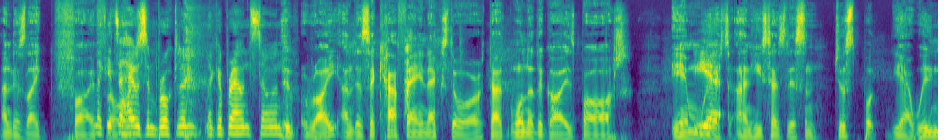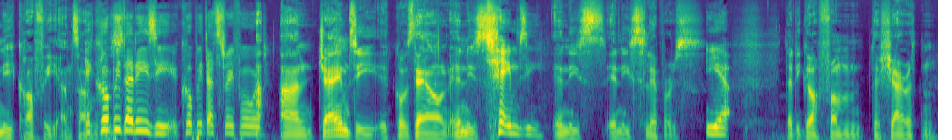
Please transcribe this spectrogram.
and there's like five. Like it's a house in Brooklyn, like a brownstone. Right? And there's a cafe next door that one of the guys bought in Yeah. with, and he says, "Listen, just put yeah, we need coffee and It could be that easy. It could be that straightforward. And Jamesy, it goes down in his Jamesy. in his in his slippers Yeah. that he got from the Sheraton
